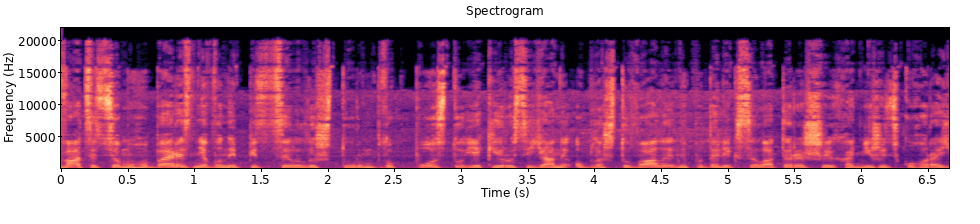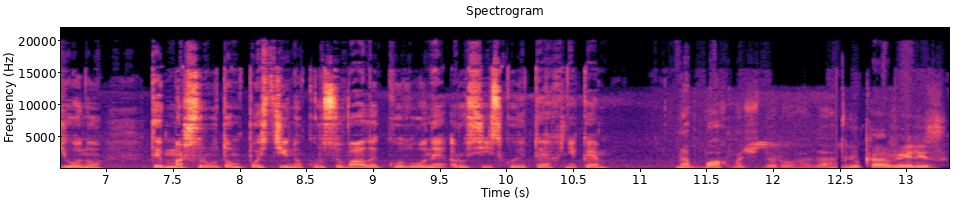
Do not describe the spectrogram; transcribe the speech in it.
27 березня вони підсилили штурм блокпосту, який росіяни облаштували неподалік села Терешиха Ніжинського району. Тим маршрутом постійно курсували колони російської техніки. На Бахмач дорога, да? Люка виліз,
